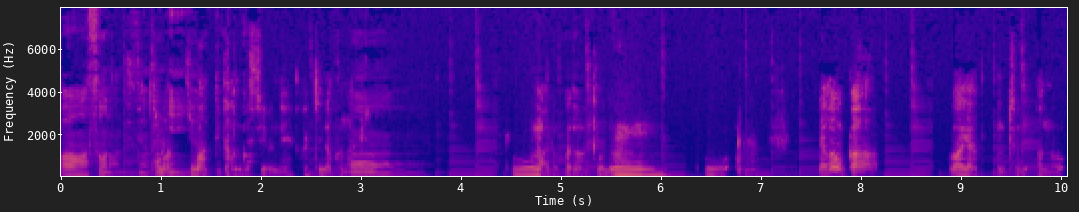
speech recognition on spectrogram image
ああ、そうなんですね。この日にや決まってことか。ですよね。秋の花火。どうなのかなと。うん。そう。長岡はやっちょあの、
